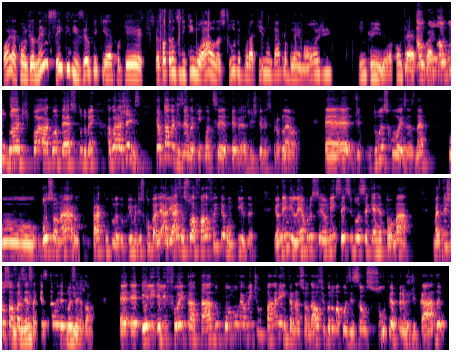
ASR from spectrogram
Olha, Conde, eu nem sei te dizer o que, que é, porque eu estou transmitindo aulas, tudo por aqui, não dá problema. Hoje, incrível, acontece. Algum, algum bug acontece, tudo bem. Agora, James, eu estava dizendo aqui, enquanto você teve, a gente teve esse problema, é, é, de duas coisas, né? O Bolsonaro para a cúpula do clima. Desculpa, aliás, a sua fala foi interrompida. Eu nem me lembro, eu nem sei se você quer retomar, mas deixa eu só fazer essa questão e depois Isso. você retoma. É, é, ele, ele foi tratado como realmente um párea internacional, ficou numa posição super prejudicada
